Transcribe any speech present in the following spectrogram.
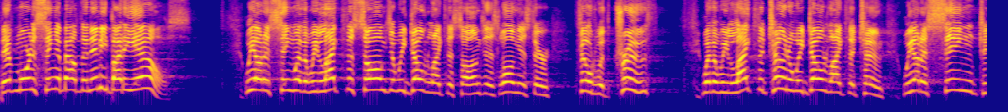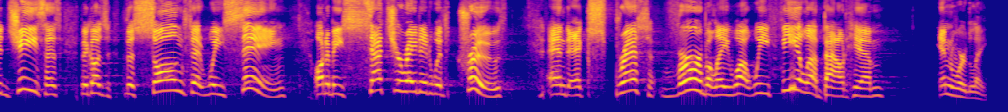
They have more to sing about than anybody else. We ought to sing whether we like the songs or we don't like the songs, as long as they're filled with truth. Whether we like the tune or we don't like the tune, we ought to sing to Jesus because the songs that we sing ought to be saturated with truth and express verbally what we feel about Him inwardly.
